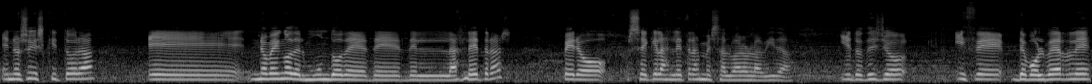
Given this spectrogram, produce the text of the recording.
y no soy escritora, eh, no vengo del mundo de, las letras, pero sé que las letras me salvaron la vida. Y entonces yo hice devolverle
